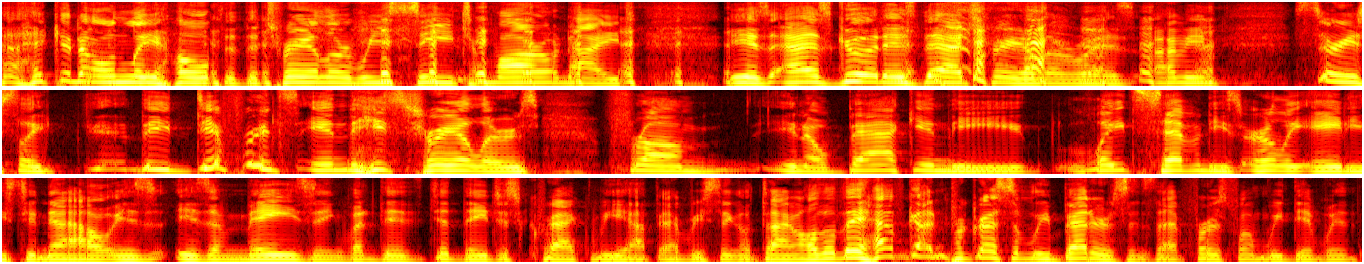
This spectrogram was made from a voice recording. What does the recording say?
I can only hope that the trailer we see tomorrow night is as good as that trailer was. I mean, seriously, the difference in these trailers from you know back in the late 70s early 80s to now is is amazing but they, they just crack me up every single time although they have gotten progressively better since that first one we did with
